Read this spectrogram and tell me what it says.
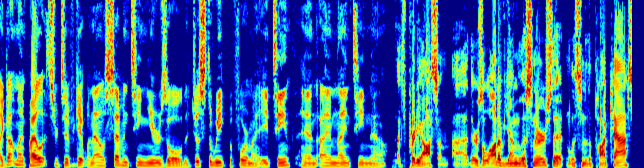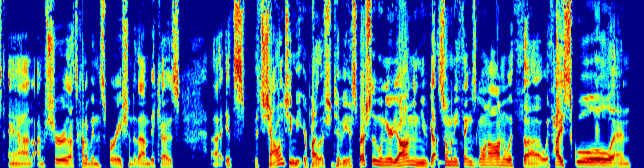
I got my pilot certificate when I was 17 years old, just a week before my 18th, and I am 19 now. That's pretty awesome. Uh, there's a lot of young listeners that listen to the podcast, and I'm sure that's kind of an inspiration to them because uh, it's it's challenging to get your pilot certificate, especially when you're young and you've got so many things going on with uh, with high school and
